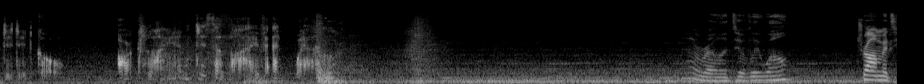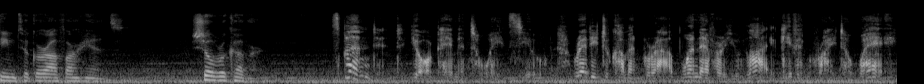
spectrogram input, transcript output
How did it go? Our client is alive and well. Relatively well. Trauma team took her off our hands. She'll recover. Splendid. Your payment awaits you, ready to come and grab whenever you like, even right away.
